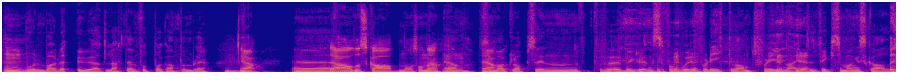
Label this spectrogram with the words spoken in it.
Mm. Hvor bare ødelagt den fotballkampen ble. Ja. Eh, ja, alle skadene og sånn, ja. ja, Som som var Klopp sin begrunnelse for hvorfor de ikke vant. Fordi United fikk så mange skader.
